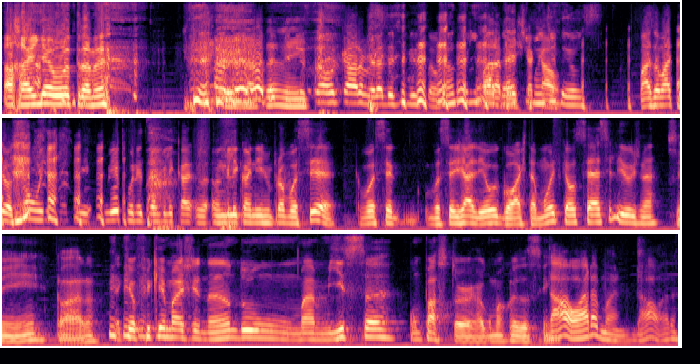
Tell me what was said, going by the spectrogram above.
A rainha é outra, né? Exatamente. Melhor definição, cara, melhor definição. Parabéns, Cacau. de Deus. Mas, ô, Matheus, só um ícone, um ícone do anglica, anglicanismo pra você, que você, você já leu e gosta muito, que é o C.S. Lewis, né? Sim, claro. É que eu fico imaginando uma missa com um pastor, alguma coisa assim. Da hora, mano, da hora.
